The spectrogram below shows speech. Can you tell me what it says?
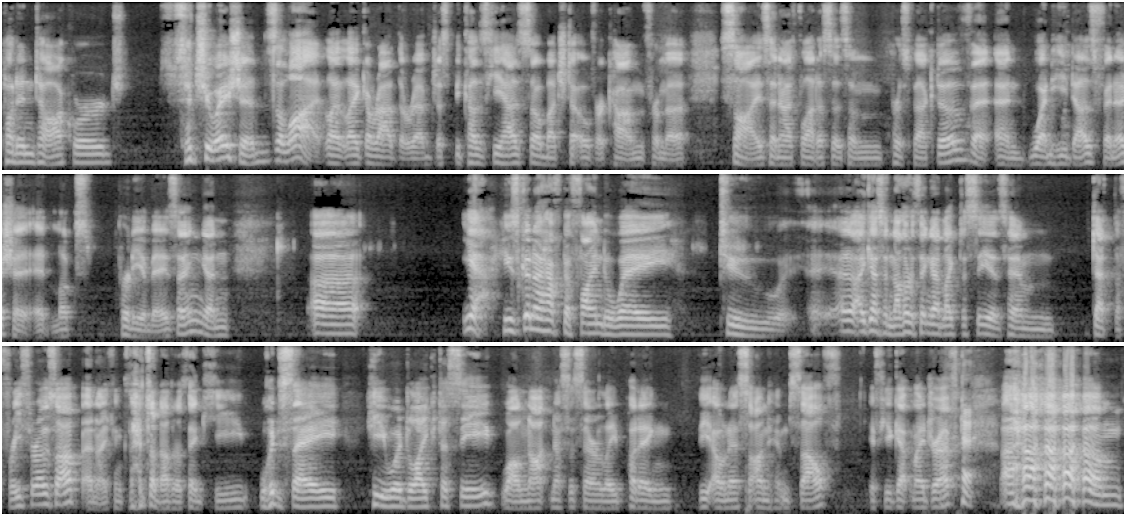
put into awkward situations a lot, like, like around the rim, just because he has so much to overcome from a size and athleticism perspective. And when he does finish, it, it looks pretty amazing. And uh, yeah, he's to have to find a way to. Uh, I guess another thing I'd like to see is him get the free throws up, and I think that's another thing he would say he would like to see, while not necessarily putting the onus on himself. If you get my drift. um,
